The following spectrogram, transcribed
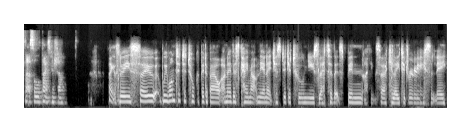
That's all. Thanks, Michelle. Thanks, Louise. So we wanted to talk a bit about, I know this came out in the NHS digital newsletter that's been, I think, circulated recently,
